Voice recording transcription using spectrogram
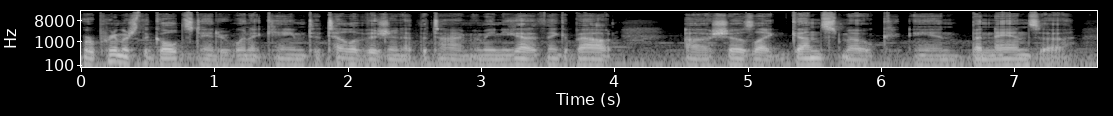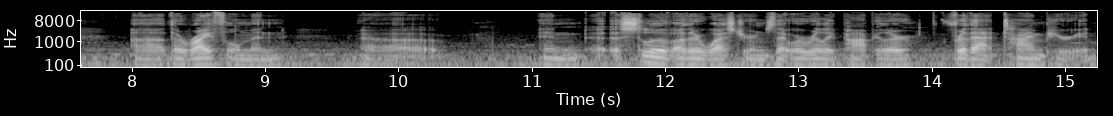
were pretty much the gold standard when it came to television at the time. I mean, you got to think about uh, shows like Gunsmoke and Bonanza, uh, The Rifleman, uh, and a slew of other westerns that were really popular for that time period.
